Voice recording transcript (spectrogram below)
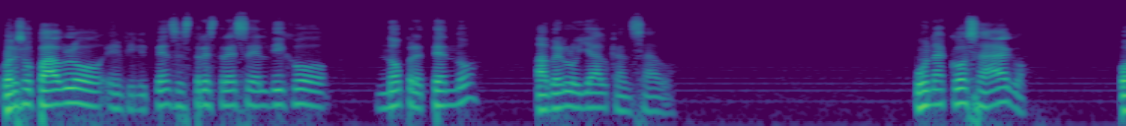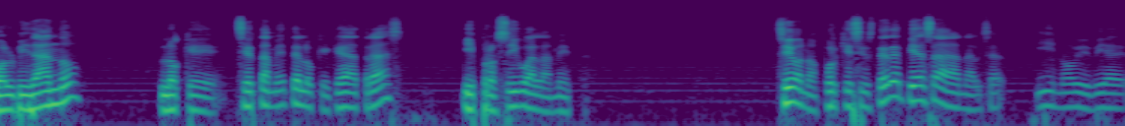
Por eso Pablo en Filipenses 3:13, él dijo, no pretendo haberlo ya alcanzado. Una cosa hago, olvidando lo que, ciertamente lo que queda atrás, y prosigo a la meta. ¿Sí o no? Porque si usted empieza a analizar y no vivía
